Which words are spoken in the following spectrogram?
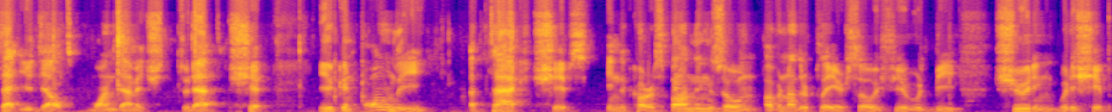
that you dealt one damage to that ship you can only attack ships in the corresponding zone of another player. So if you would be shooting with a ship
